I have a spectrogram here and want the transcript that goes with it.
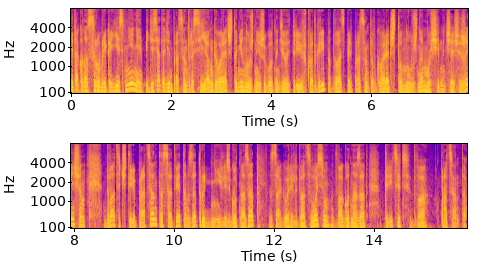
Итак, у нас рубрика «Есть мнение». 51% россиян говорят, что не нужно ежегодно делать прививку от гриппа. 25% говорят, что нужно. Мужчины чаще женщин. 24% с ответом затруднились. Год назад за говорили 28%, два года назад 32%.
